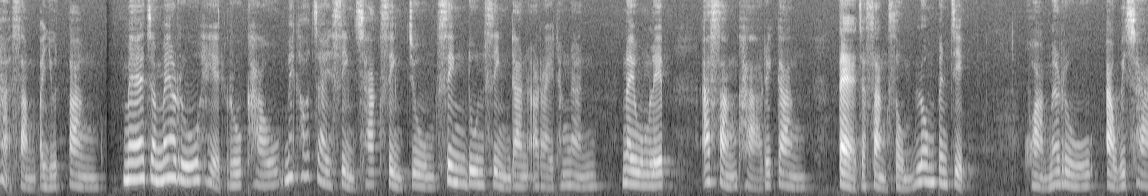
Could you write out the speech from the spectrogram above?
หาสัมปยุตตัง แม้จะไม่รู้เหตุรู้เขาไม่เข้าใจสิ่งชักสิ่งจูง สิ่งดูนสิ่งดันอะไรทั้งนั้น ในวงเล็บ อสังขาริกัง แต่จะสั่งสมลงเป็นจิต ความไม่รู้อวิชชา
